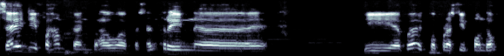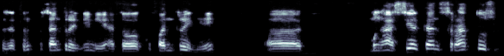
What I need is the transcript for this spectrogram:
saya difahamkan bahawa pesantren uh, di apa koperasi pondok pesantren ini atau kupantren ini uh, menghasilkan 126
